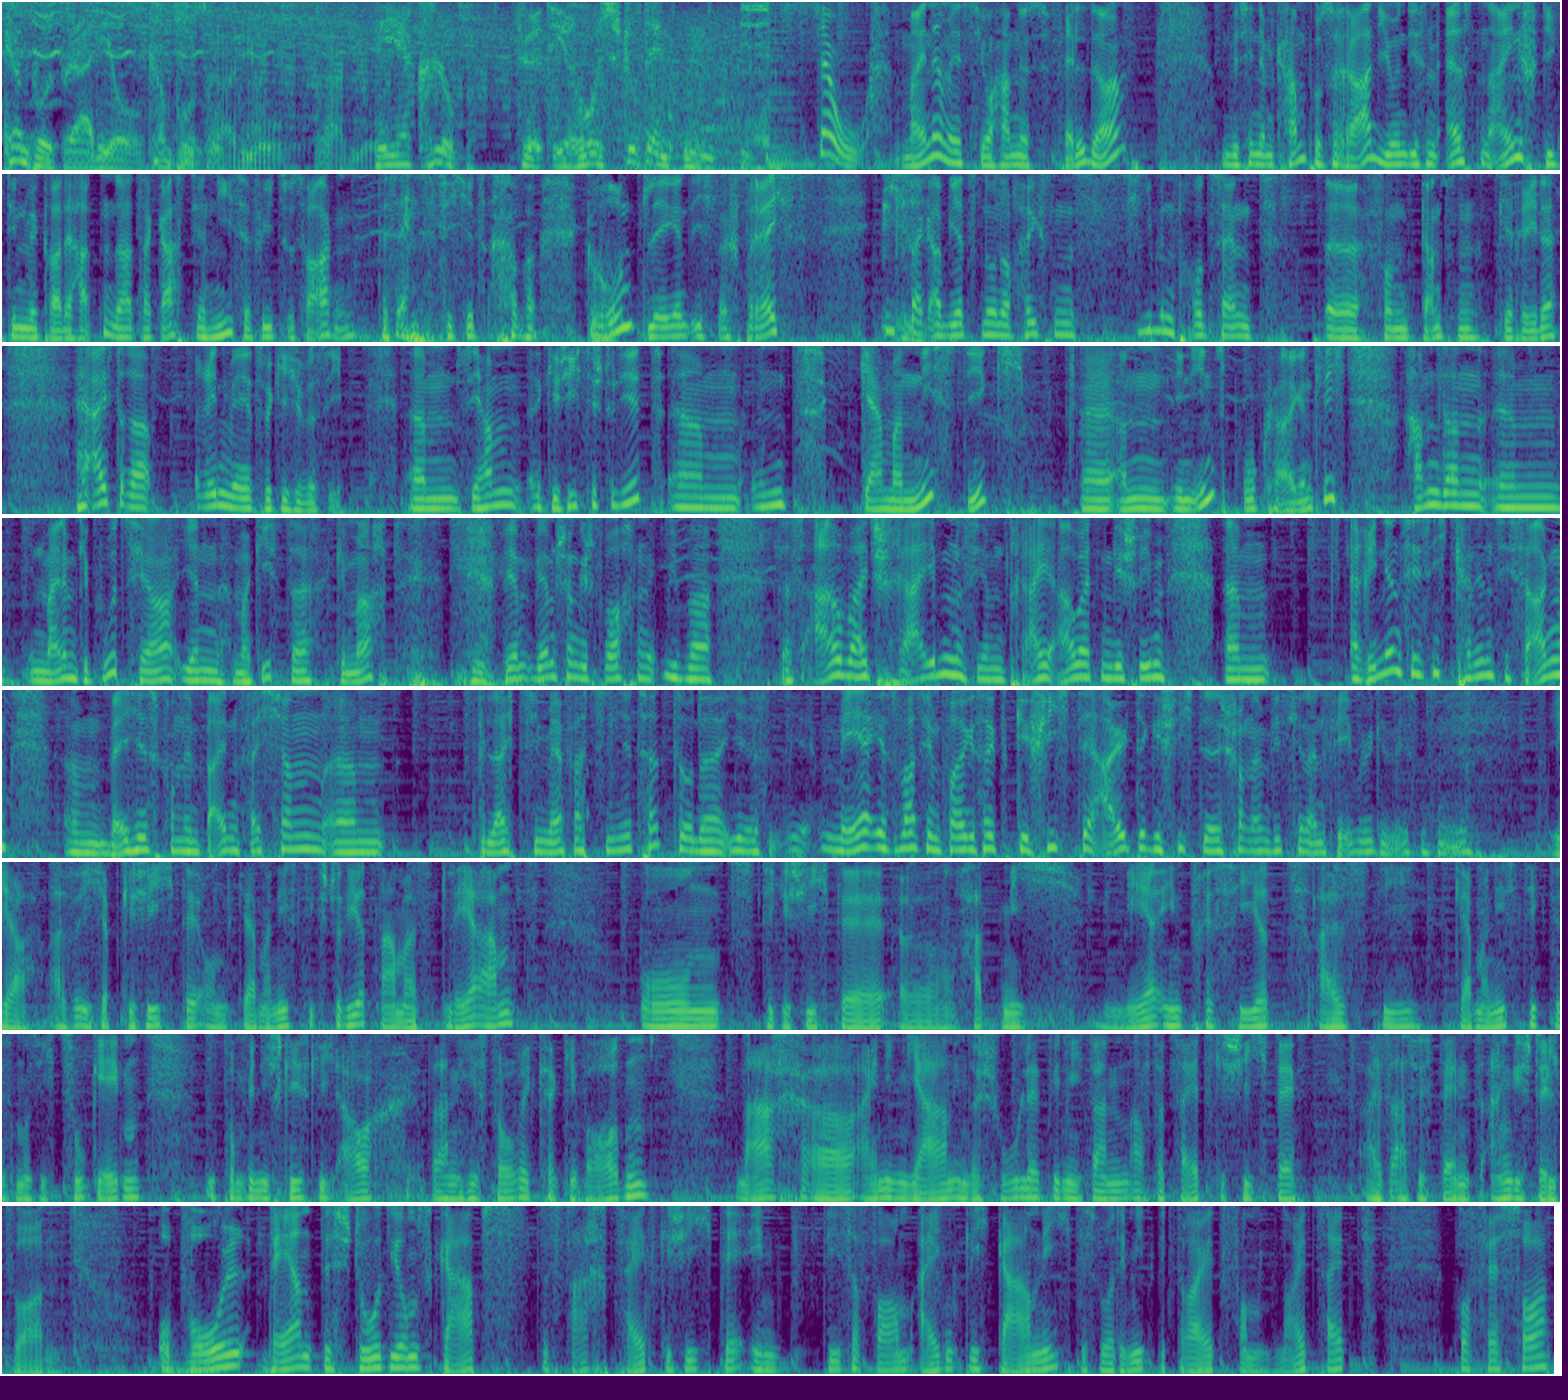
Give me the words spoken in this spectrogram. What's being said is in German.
Campus Radio. Campus Radio. Der Club für Tirols Studenten. So, mein Name ist Johannes Felder und wir sind im Campus Radio in diesem ersten Einstieg, den wir gerade hatten. Da hat der Gast ja nie sehr viel zu sagen. Das ändert sich jetzt aber grundlegend, ich verspreche es. Ich sage ab jetzt nur noch höchstens 7% äh, vom ganzen Gerede. Herr Eisterer, reden wir jetzt wirklich über Sie. Ähm, Sie haben Geschichte studiert ähm, und Germanistik äh, an, in Innsbruck eigentlich, haben dann ähm, in meinem Geburtsjahr ihren Magister gemacht. Wir, haben, wir haben schon gesprochen über das Arbeitsschreiben. Sie haben drei Arbeiten geschrieben. Ähm, erinnern Sie sich, können Sie sagen, ähm, welches von den beiden Fächern ähm, vielleicht Sie mehr fasziniert hat oder ihr ist, mehr ist was? Sie haben vorher gesagt, Geschichte, alte Geschichte ist schon ein bisschen ein Faible gewesen von Ihnen. Ja, also ich habe Geschichte und Germanistik studiert, damals Lehramt und die Geschichte äh, hat mich mehr interessiert als die Germanistik, das muss ich zugeben. Und darum bin ich schließlich auch dann Historiker geworden. Nach äh, einigen Jahren in der Schule bin ich dann auf der Zeitgeschichte als Assistent angestellt worden. Obwohl während des Studiums gab es das Fach Zeitgeschichte in dieser Form eigentlich gar nicht. Es wurde mitbetreut vom Neuzeitprofessor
